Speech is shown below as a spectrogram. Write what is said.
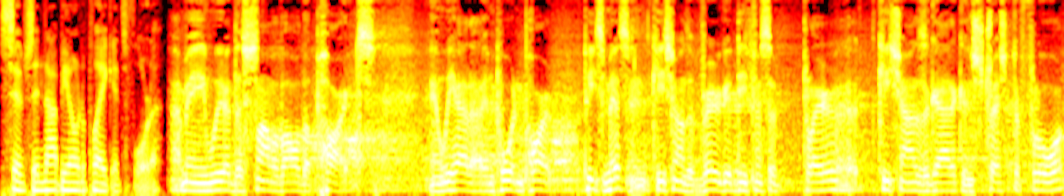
Simpson not being able to play against Florida. I mean, we're the sum of all the parts, and we had an important part piece missing. Keyshawn's a very good defensive player. Uh, Keyshawn is a guy that can stretch the floor.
